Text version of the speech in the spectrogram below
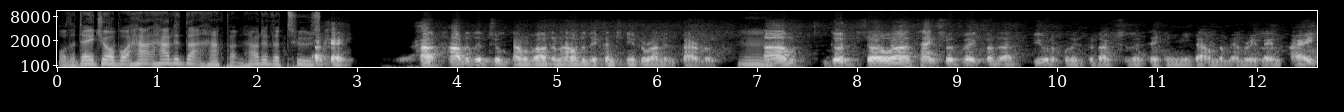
or the day job, or how how did that happen? How did the two? Okay. How, how did the two come about and how do they continue to run in parallel? Mm, Um, good. So uh, thanks, Rutvig, for that beautiful introduction and taking me down the memory lane. I,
